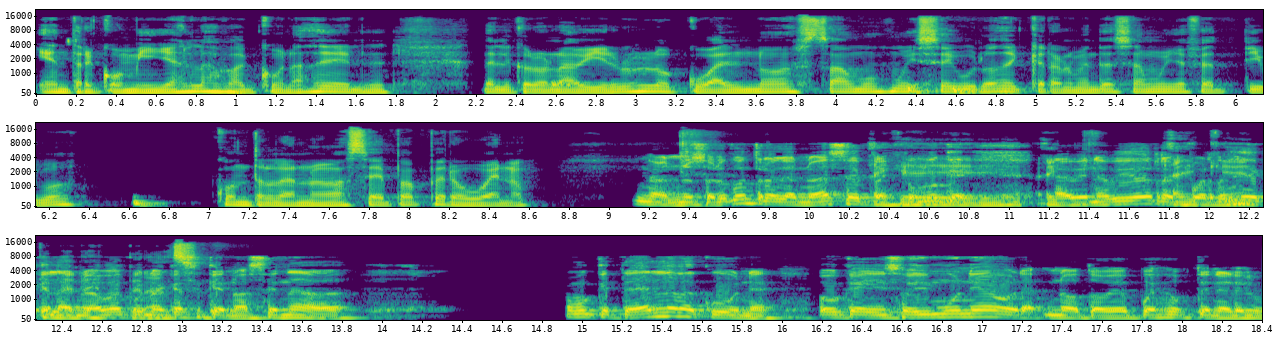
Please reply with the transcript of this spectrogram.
entre comillas, las vacunas del, del coronavirus, lo cual no estamos muy seguros de que realmente sean muy efectivos contra la nueva cepa, pero bueno. No, no solo contra la nueva cepa, es como que habían habido recuerdos de que la nueva vacuna casi que no hace nada. Como que te dan la vacuna. Ok, soy inmune ahora. No, todavía puedes obtener el,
